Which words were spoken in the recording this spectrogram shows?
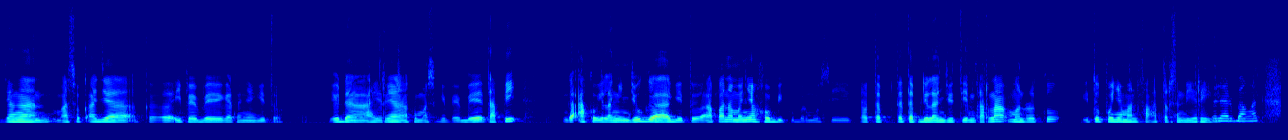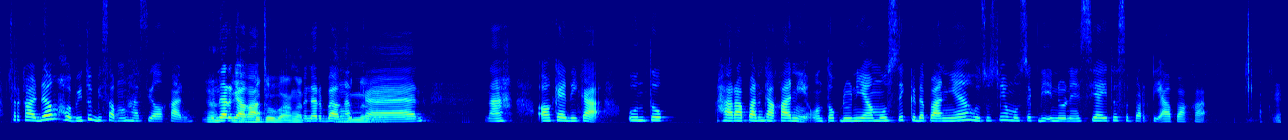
Jangan masuk aja ke IPB katanya gitu. Yaudah akhirnya aku masuk IPB tapi nggak aku ilangin juga gitu apa namanya hobiku bermusik tetap tetap dilanjutin karena menurutku itu punya manfaat tersendiri benar banget terkadang hobi itu bisa menghasilkan Ya, benar iya, gak kak betul banget Bener banget Bener. kan. Nah, oke nih Kak. Untuk harapan Kakak nih untuk dunia musik ke depannya khususnya musik di Indonesia itu seperti apa Kak? Oke,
